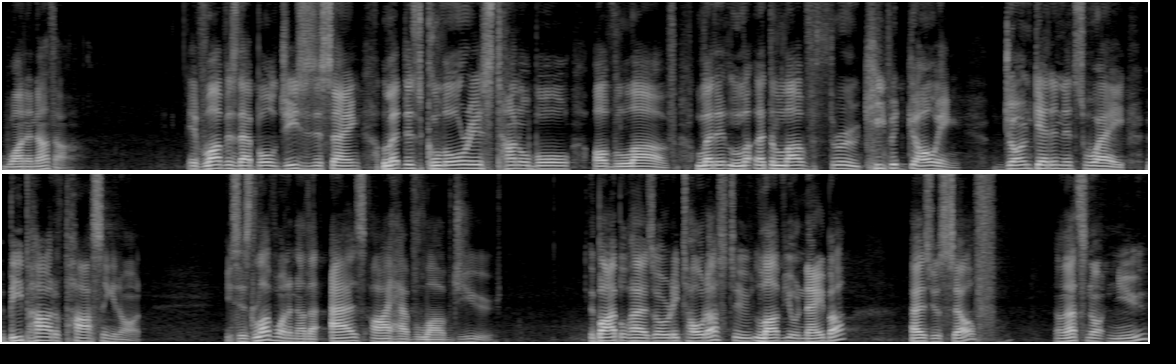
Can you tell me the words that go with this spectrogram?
one another. If love is that ball, Jesus is saying, let this glorious tunnel ball of love, let it let the love through, keep it going. Don't get in its way. Be part of passing it on. He says, Love one another as I have loved you. The Bible has already told us to love your neighbor as yourself. Now, that's not new.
